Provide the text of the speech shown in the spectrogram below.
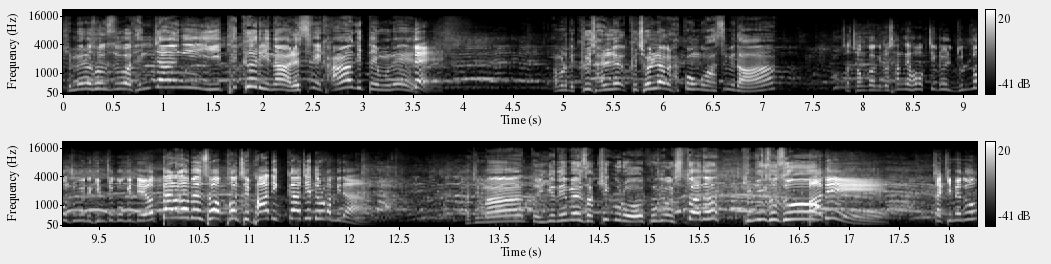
김현우 선수가 굉장히 이 태클이나 레슬링이 강하기 때문에 네. 아무래도 그 전략 그 전략을 갖고 온 것 같습니다. 자, 정강이로 상대 허벅지를 눌러주고 있는 김진국인데요. 따라가면서 펀치 바디까지 들어갑니다. 하지만 또 이겨내면서 킥으로 공격을 시도하는 김진국 선수. 바디. 자, 김현우.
